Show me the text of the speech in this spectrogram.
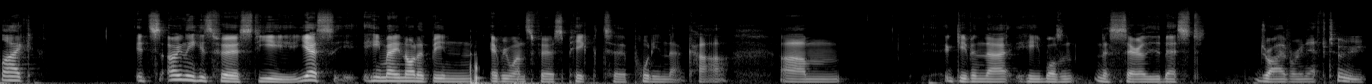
like. It's only his first year. Yes, he may not have been everyone's first pick to put in that car, um, given that he wasn't necessarily the best driver in F2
